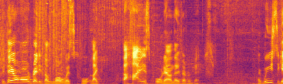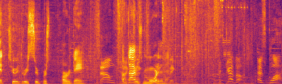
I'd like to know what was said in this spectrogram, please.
Dude, they are already the lowest cool, like the highest cooldown they've ever been. Like we used to get two, three supers per game. Sometimes more than that. Together as one.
